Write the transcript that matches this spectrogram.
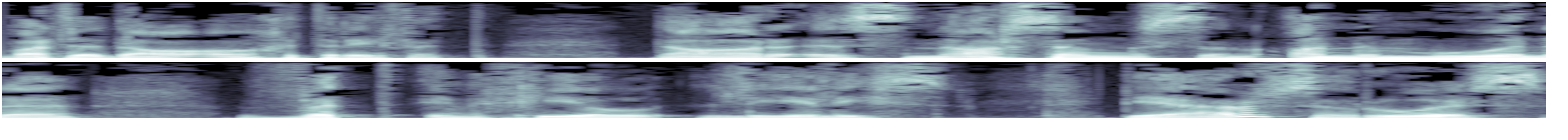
wat hulle daar aangetref het. Daar is narsings en anemone, wit en geel lelies. Die herfsroos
